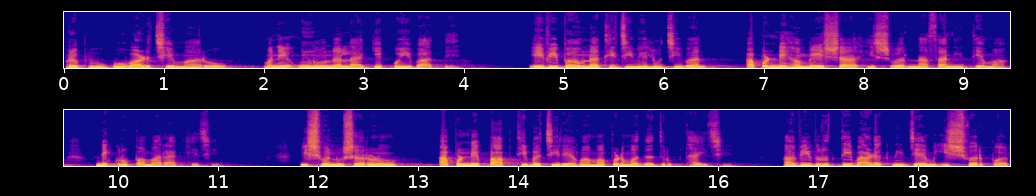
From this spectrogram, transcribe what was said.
પ્રભુ, ગોવાળ છે મારો, મને ઊણું ન લાગે કોઈ વાતે. એવી ભાવનાથી જીવેલું જીવન આપણને હંમેશા ઈશ્વરના સાનિધ્યમાં અને કૃપામાં રાખે છે. ઈશ્વરનું શરણું આપણને પાપથી બચી રહેવામાં પણ મદદરૂપ થાય છે. આવી વૃત્તિ બાળકની જેમ ઈશ્વર પર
